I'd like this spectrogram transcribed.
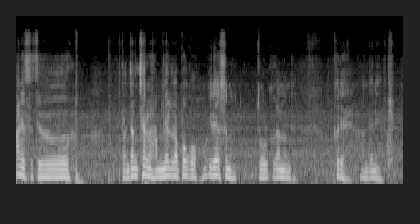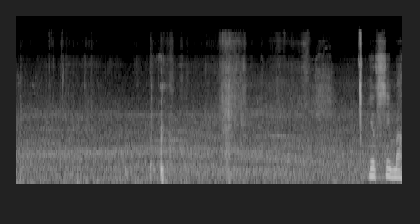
안에서 저 단장체를 한번 내려다 보고 이랬으면 좋을 것 같는데, 그래, 안 되네. 역시 막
